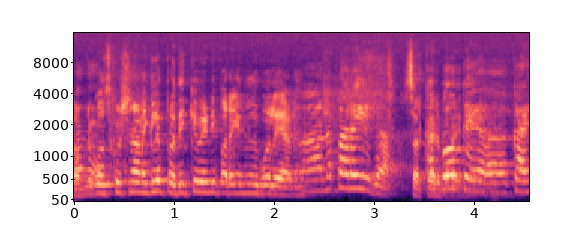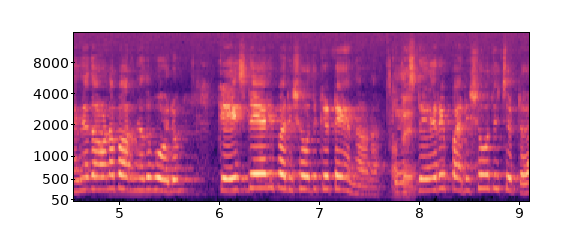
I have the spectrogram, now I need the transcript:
പബ്ലിക് പ്രോസിക്യൂഷൻ ആണെങ്കിലും പ്രതിക്ക് വേണ്ടി പറയുന്നത് പോലെയാണ് പറയുക. സർക്കാർ കഴിഞ്ഞ തവണ പറഞ്ഞത് പോലും കേസ് ഡയറി പരിശോധിക്കട്ടെ എന്നാണ്. കേസ് ഡയറി പരിശോധിച്ചിട്ട്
